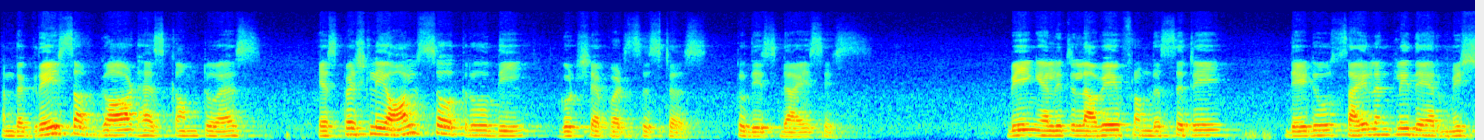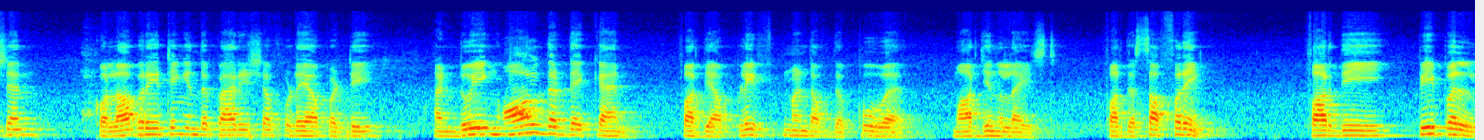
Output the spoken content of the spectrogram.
and the grace of God has come to us especially also through the Good Shepherd sisters to this diocese. Being a little away from the city, they do silently their mission, collaborating in the parish of Udayapatti and doing all that they can for the upliftment of the poor, marginalized, for the suffering, for the people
